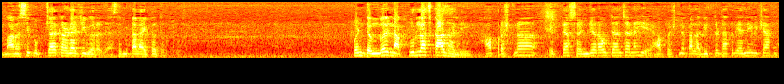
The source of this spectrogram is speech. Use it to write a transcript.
मानसिक उपचार करण्याची गरज आहे असं मी काल ऐकत होतो. पण दंगल नागपूरलाच का झाली? हा प्रश्न एकट्या संजय राऊत यांचा नाही आहे हा प्रश्न काल आदित्य ठाकरे यांनी विचारला.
